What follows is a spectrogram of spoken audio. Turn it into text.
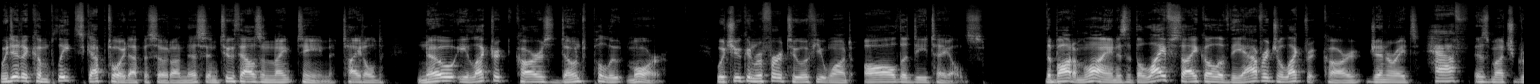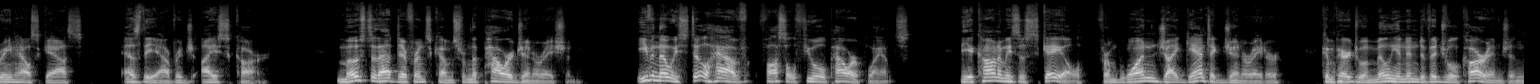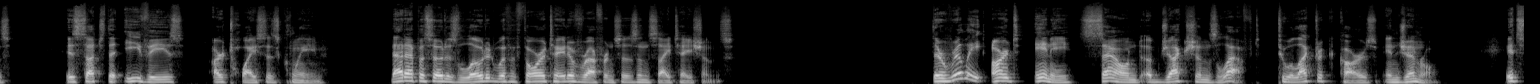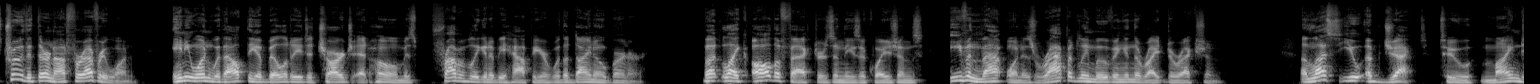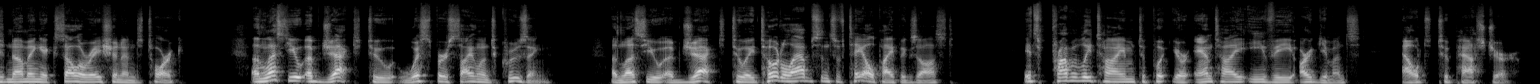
We did a complete Skeptoid episode on this in 2019 titled No Electric Cars Don't Pollute More, which you can refer to if you want all the details. The bottom line is that the life cycle of the average electric car generates half as much greenhouse gas as the average ICE car. Most of that difference comes from the power generation. Even though we still have fossil fuel power plants, the economies of scale from one gigantic generator compared to a million individual car engines is such that EVs are twice as clean. That episode is loaded with authoritative references and citations. There really aren't any sound objections left to electric cars in general. It's true that they're not for everyone. Anyone without the ability to charge at home is probably going to be happier with a dino burner. But like all the factors in these equations, even that one is rapidly moving in the right direction. Unless you object to mind numbing acceleration and torque, unless you object to whisper silent cruising, unless you object to a total absence of tailpipe exhaust, it's probably time to put your anti EV arguments out to pasture.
